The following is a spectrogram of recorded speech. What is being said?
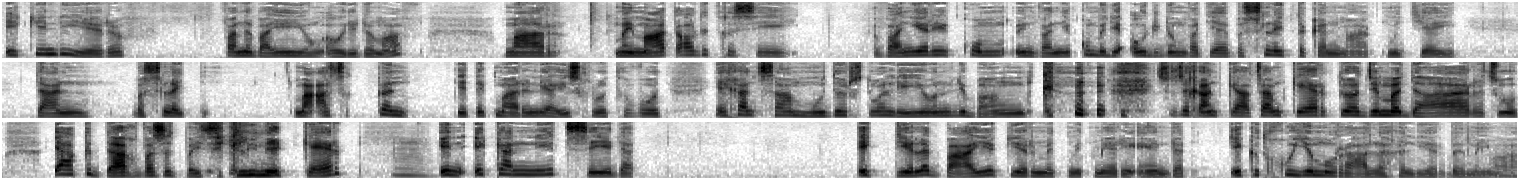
ek ken die Here van 'n baie jong ouderdom af, maar my ma het altyd gesê wanneer jy kom en wanneer jy kom by die ouderdom wat jy besluit te kan maak, moet jy dan besluit. Maar as 'n kind het ek maar in die huis groot geword. Jy gaan saam moeders toe lê onder die bank. so sy gaan kerk, saam kerk toe, jy maar daar, so elke dag was dit basically net kerk. Mm. En ek kan net sê dat ek deel dit baie keer met met Mary Ann dat ek het goeie morale geleer by my ma.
